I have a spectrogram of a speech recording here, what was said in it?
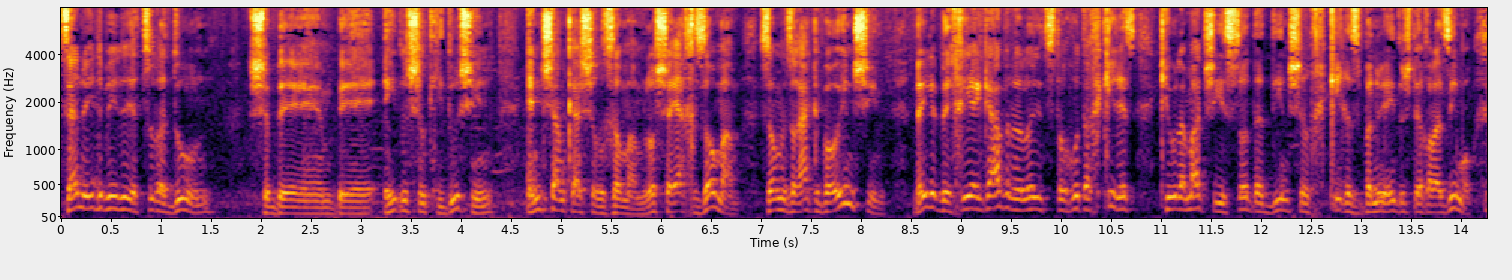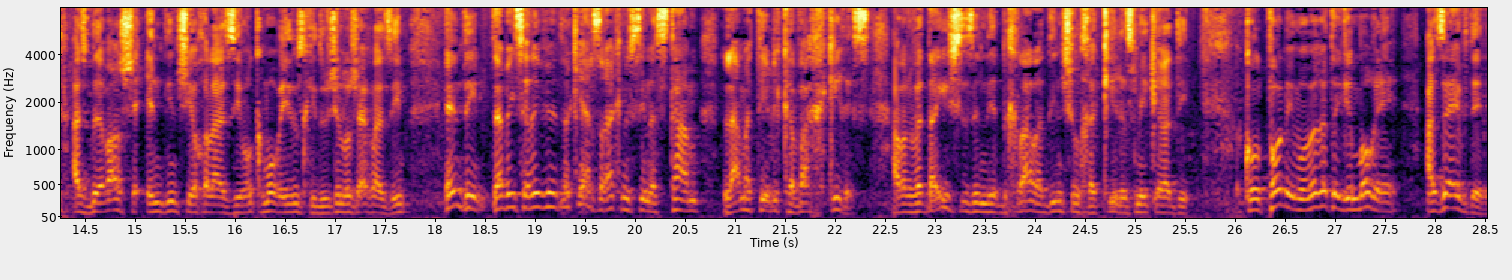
זה היינו עדו בעדו יצאו לדון שבעדו של קידושין אין שם כאשר זומם, לא שייך זומם, זומם זה רק בעונשין. מילא בחיי גוון לא יצטרכו את החקירס, כי הוא למד שיסוד הדין של חקירס בנוי עדו שאתה יכול להזימו. אז בדבר שאין דין שיכול להזימו, כמו בעדו קידושין לא שייך להזים, אין דין. זה בישראל מתווכח, זה רק נסין הסתם, למה תראי קבע חקירס. אבל ודאי שזה בכלל הדין של חקירס מעיקר הדין. כל פונים אומרת הגמורה, אז זה ההבדל.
